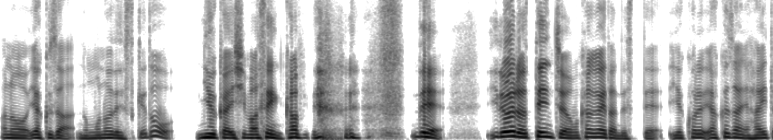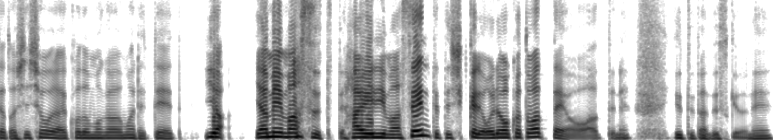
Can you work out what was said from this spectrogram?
あのヤクザのものですけど入会しませんか？みたいな。でいろいろ店長も考えたんですって。いやこれヤクザに入ったとして将来子供が生まれていややめますって言って入りませんって言ってしっかり俺は断ったよってね言ってたんですけどね。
